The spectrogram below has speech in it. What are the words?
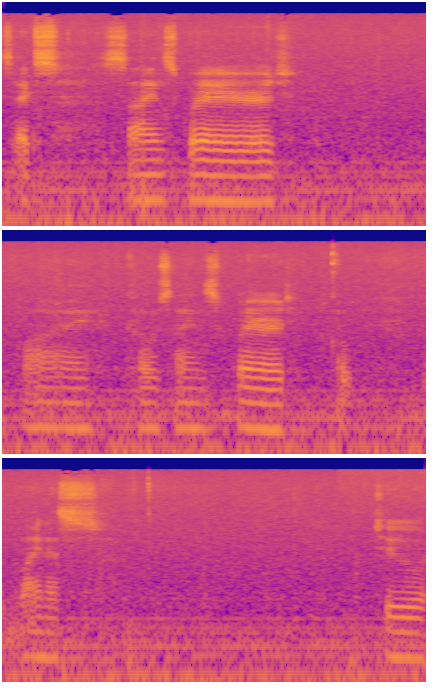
is x sine squared y cosine squared oh, minus 2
